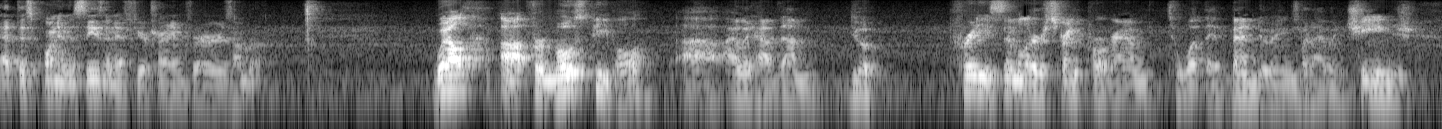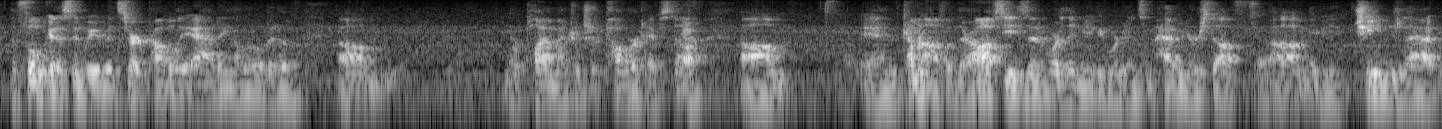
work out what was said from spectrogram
at this point in the season if you're training for zumbro Well, uh, for most people, uh, I would have them do a pretty similar strength program to what they've been doing, but I would change the focus and we would start probably adding a little bit of um, more plyometrics or power type stuff. Um, and coming off of their off season where they maybe were doing some heavier stuff, Yeah. uh, maybe change that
